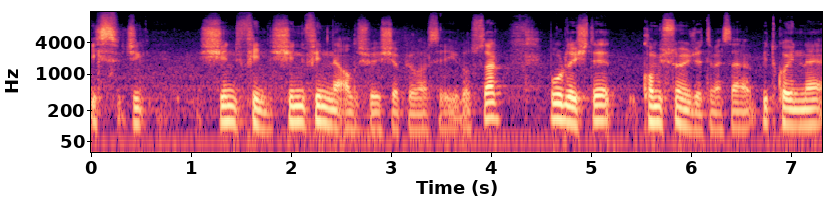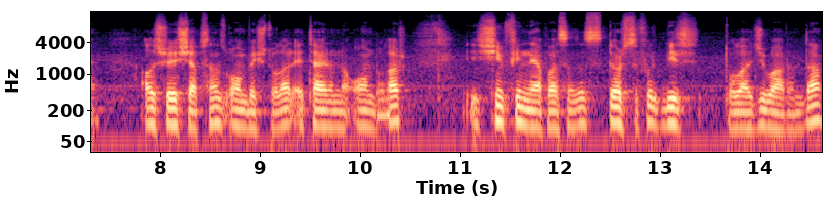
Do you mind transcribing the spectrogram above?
X Shinfin, Shinfin'le alışveriş yapıyorlar sevgili dostlar. Burada işte komisyon ücreti mesela Bitcoin'le alışveriş yapsanız 15 dolar, Ethereum'le 10 dolar, e, Shinfin'le yaparsanız 4.01 dolar civarında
